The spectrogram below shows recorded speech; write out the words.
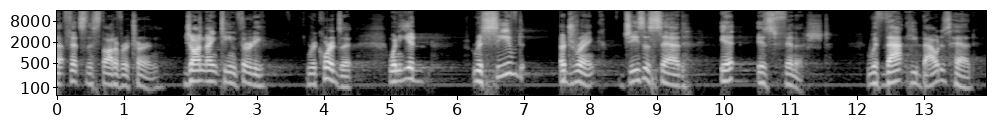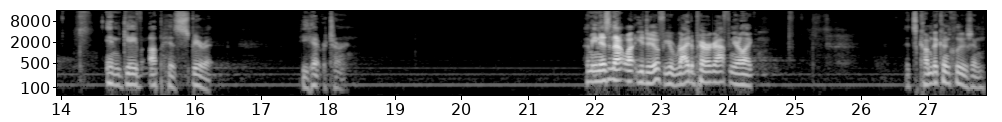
that fits this thought of return. John 19 30 records it. When he had received a drink, Jesus said, It is finished. With that, he bowed his head and gave up his spirit. He hit return. I mean, isn't that what you do? If you write a paragraph and you're like, it's come to conclusion,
